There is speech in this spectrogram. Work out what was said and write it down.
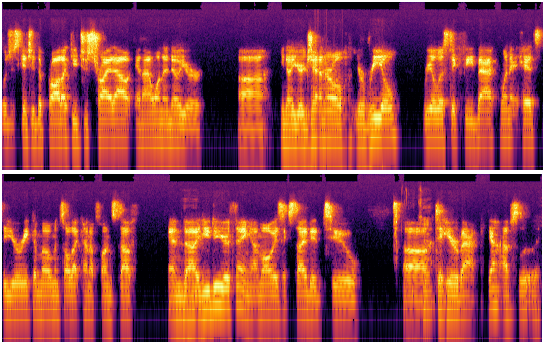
We'll just get you the product, you just try it out, and I want to know your uh, you know, your general, your real, realistic feedback when it hits, the eureka moments, all that kind of fun stuff. And uh, mm-hmm. you do your thing. I'm always excited to uh, okay. to hear back. Yeah, absolutely.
